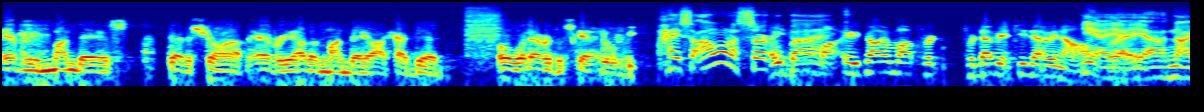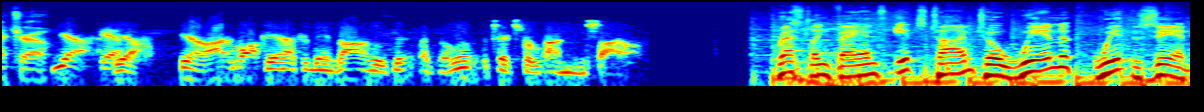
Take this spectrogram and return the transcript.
every Monday instead of showing up every other Monday like I did, or whatever the schedule. be. Hey, so I want to circle Are you back. about, are you talking about for, for WCW now? yeah, yeah, right? yeah. Nitro. Yeah, yeah, yeah. You know, I'd walk in after being gone, we look like the lunatics are running the asylum. Wrestling fans, it's time to win with Zyn.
